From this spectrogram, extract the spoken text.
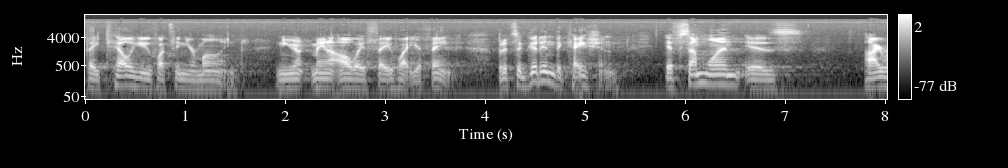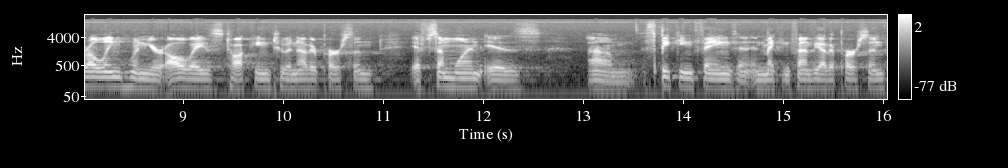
They tell you what's in your mind. And you may not always say what you think, but it's a good indication. If someone is eye rolling when you're always talking to another person, if someone is um, speaking things and, and, making fun of the other person,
